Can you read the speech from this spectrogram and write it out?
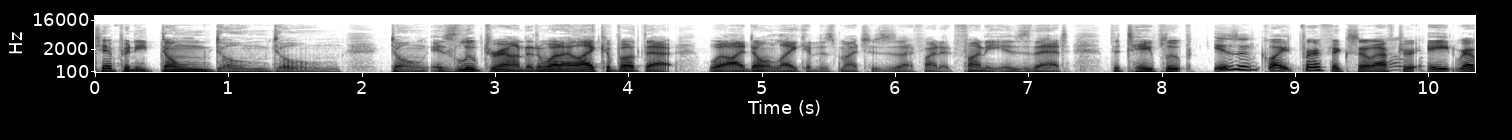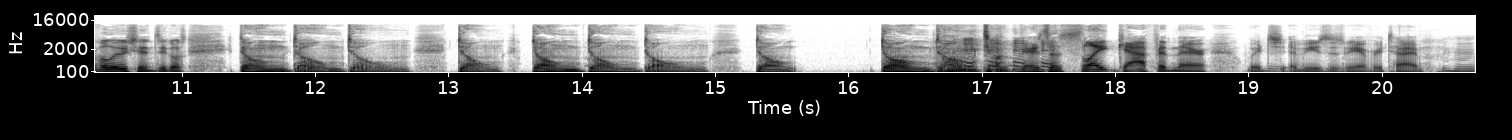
timpani dong dong dong dong is looped around. And what I like about that, well, I don't like it as much as I find it funny, is that the tape loop isn't quite perfect. So after oh. eight revolutions, it goes dong dong dong dong dong dong dong dong dong dong dong. There's a slight gap in there, which mm-hmm. amuses me every time. Mm-hmm.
